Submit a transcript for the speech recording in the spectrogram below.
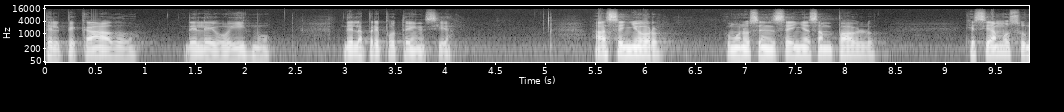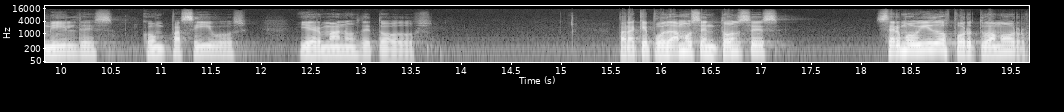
del pecado, del egoísmo, de la prepotencia. Ah, Señor, como nos enseña San Pablo, que seamos humildes, compasivos y hermanos de todos, para que podamos entonces ser movidos por tu amor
